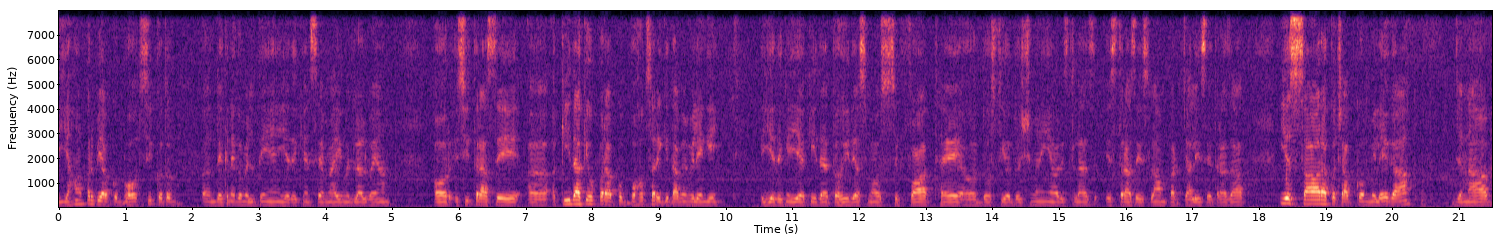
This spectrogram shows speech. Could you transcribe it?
यहाँ पर भी आपको बहुत सी कुतुब देखने को मिलती हैं। ये देखें सहमाही मजला बयान। और इसी तरह से अकीदा के ऊपर आपको बहुत सारी किताबें मिलेंगी। ये देखें, ये अकीदा तोहद असमा सिफ़ात है और दोस्ती और दुश्मनी और इस तरह से इस्लाम पर चालीस एतराज़ात। ये सारा कुछ आपको मिलेगा जनाब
